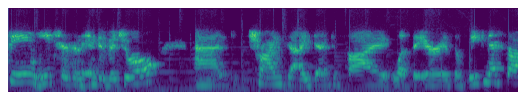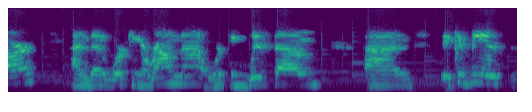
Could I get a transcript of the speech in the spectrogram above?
seeing each as an individual and trying to identify what the areas of weakness are and then working around that, working with them. And it could be as,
